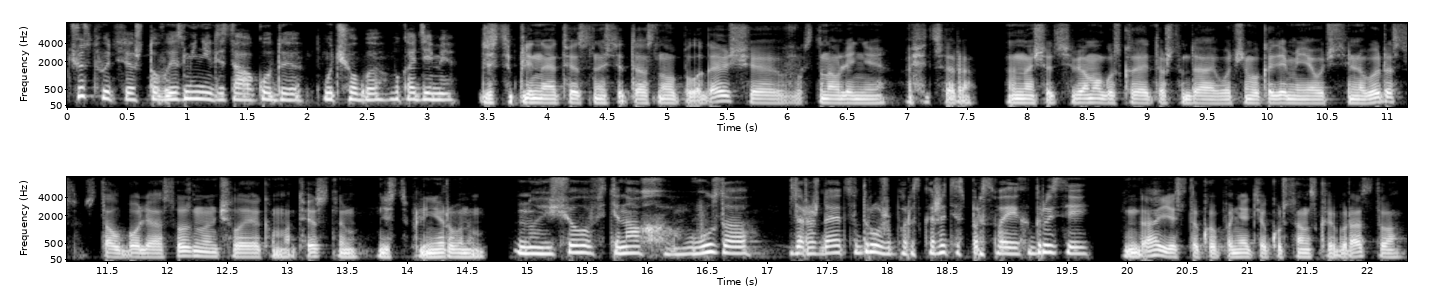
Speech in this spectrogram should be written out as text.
Чувствуете, что вы изменились за годы учебы в академии? Дисциплина и ответственность – это основополагающее в становлении офицера. Насчет себя могу сказать то, что да, очень в академии я очень сильно вырос, стал более осознанным человеком, ответственным, дисциплинированным. Но еще в стенах вуза зарождается дружба. Расскажите про своих друзей. Да, есть такое понятие курсантское братство.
